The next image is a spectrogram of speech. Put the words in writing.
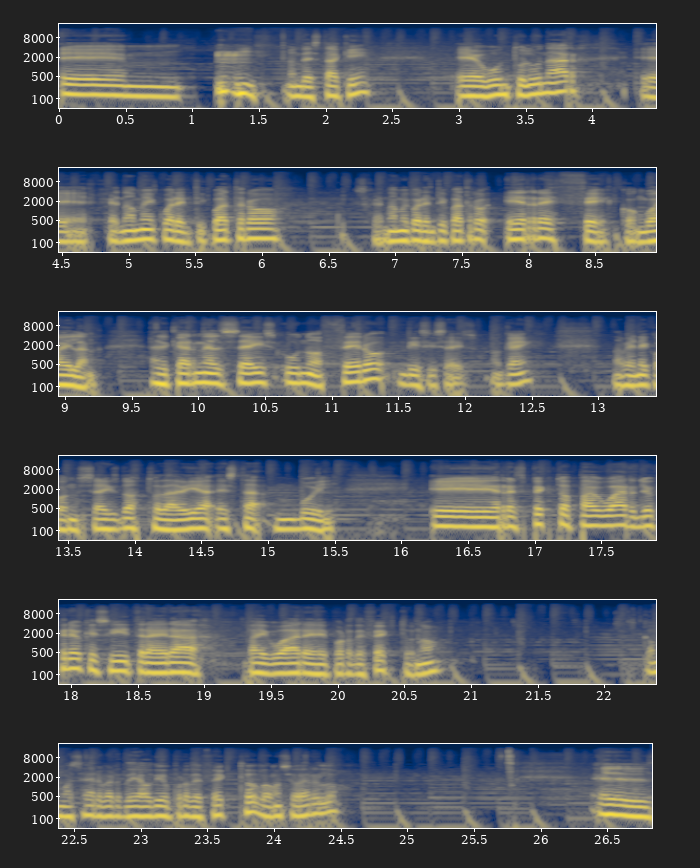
eh, ¿dónde está aquí? Eh, Ubuntu Lunar, eh, Genome 44 Genome 44 RC con Wayland. El kernel 61016, ¿ok? No viene con 6.2 todavía esta build. Eh, respecto a PyWare, yo creo que sí traerá PyWare eh, por defecto, ¿no? Como server de audio por defecto, vamos a verlo. El,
